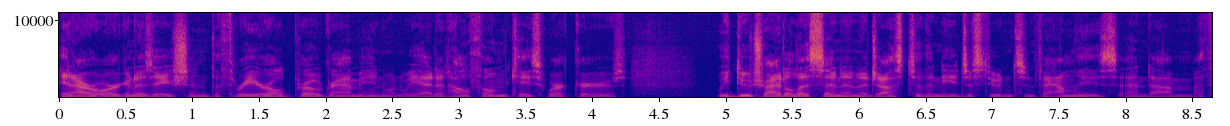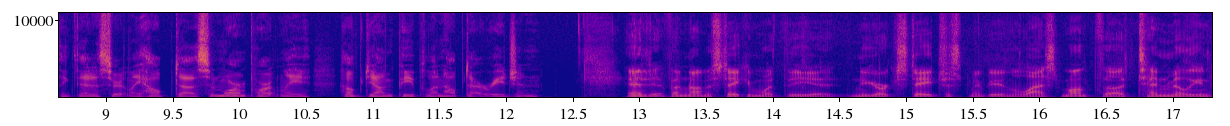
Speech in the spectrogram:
in our organization, the three year old programming, when we added health home caseworkers, we do try to listen and adjust to the needs of students and families. And um, I think that has certainly helped us, and more importantly, helped young people and helped our region. And if I'm not mistaken, with the uh, New York State, just maybe in the last month, uh, $10 million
